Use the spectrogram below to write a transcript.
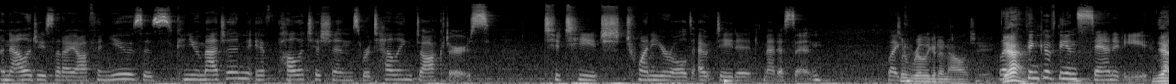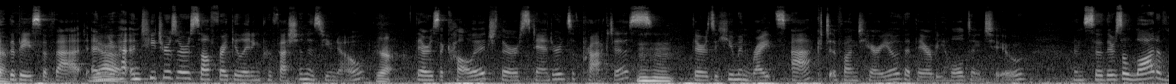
analogies that I often use is can you imagine if politicians were telling doctors to teach 20 year old outdated medicine? Like, It's a really good analogy. like Yeah. think of the insanity Yeah. at the base of that. And, Yeah. you ha- and teachers are a self regulating profession, as you know. Yeah. There's a college, there are standards of practice, Mm-hmm. there's a Human Rights Act of Ontario that they are beholden to. And so there's a lot of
